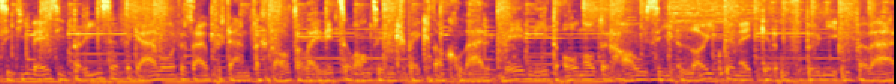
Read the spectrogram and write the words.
Sind diverse Preise vergeben worden, selbstverständlich. Das allein nicht so wahnsinnig spektakulär, wenn nicht auch noch der Hausi Leutenegger auf die Bühne wäre.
